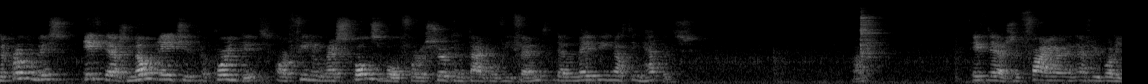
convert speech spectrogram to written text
the problem is, if there's no agent appointed or feeling responsible for a certain type of event, then maybe nothing happens. Right? If there's a fire and everybody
